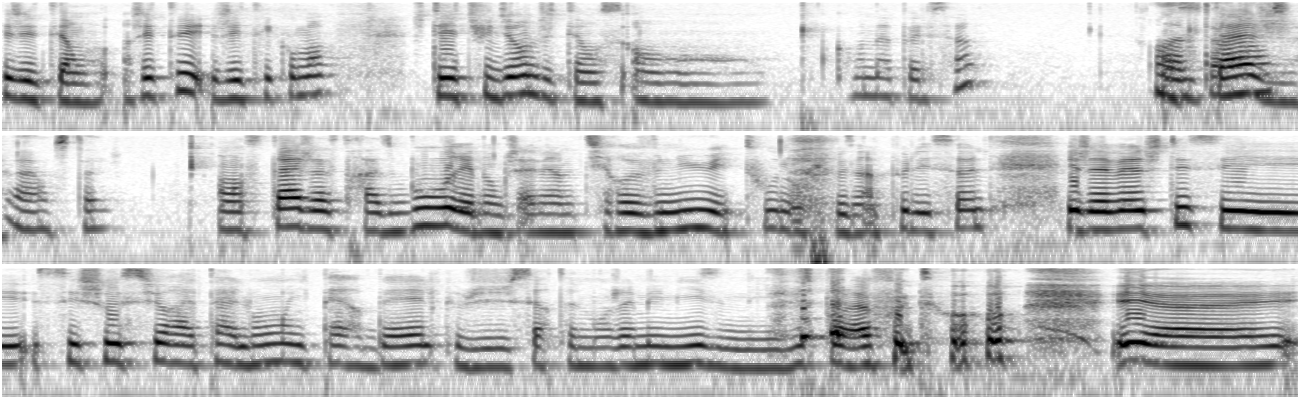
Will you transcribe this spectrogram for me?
j'étais, j'étais, j'étais comment? J'étais étudiante, j'étais en, comment on appelle ça? En, stage. Ah, en stage en stage à Strasbourg et donc j'avais un petit revenu et tout, donc je faisais un peu les soldes. Et j'avais acheté ces, ces, chaussures à talons hyper belles que j'ai certainement jamais mises, mais juste pour la photo. Et, euh,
